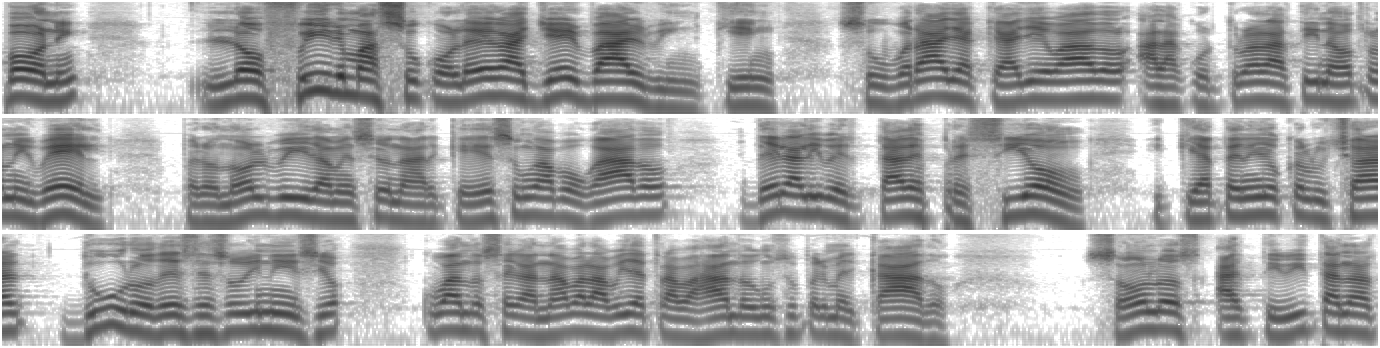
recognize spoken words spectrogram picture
Boni lo firma su colega J Balvin, quien subraya que ha llevado a la cultura latina a otro nivel, pero no olvida mencionar que es un abogado de la libertad de expresión y que ha tenido que luchar duro desde su inicio cuando se ganaba la vida trabajando en un supermercado. Son los activistas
